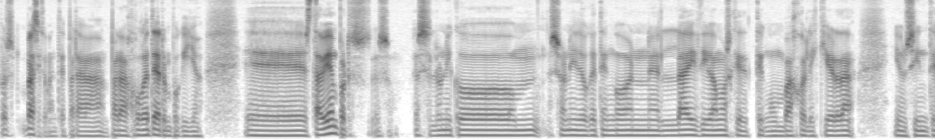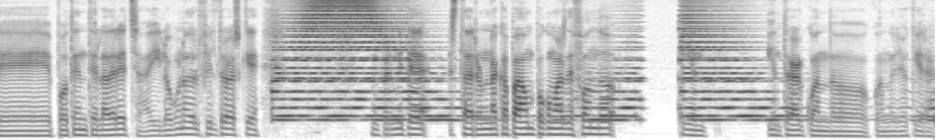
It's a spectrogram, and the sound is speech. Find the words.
Pues básicamente para, para juguetear un poquillo. Eh, está bien, pues eso. Es el único mm, sonido que tengo en el live, digamos, que tengo un bajo a la izquierda y un sinte potente a la derecha. Y lo bueno del filtro es que me permite estar en una capa un poco más de fondo y, entrar cuando, cuando yo quiera.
